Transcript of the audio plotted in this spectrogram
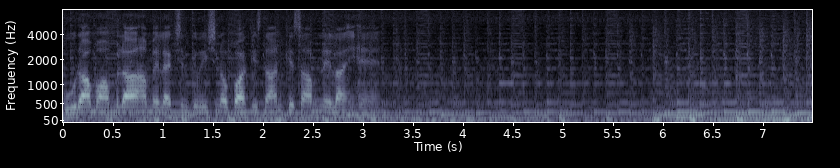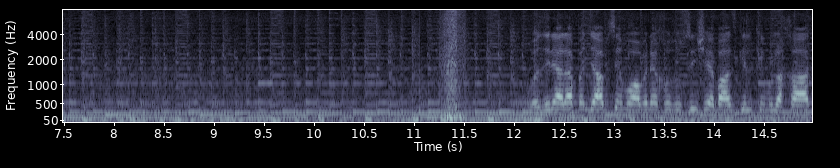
पूरा मामला हम इलेक्शन कमीशन ऑफ़ पाकिस्तान के सामने लाए हैं। वज़ीर अला पंजाब से मुआवन खसूसी शहबाज गिल की मुलाकात।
